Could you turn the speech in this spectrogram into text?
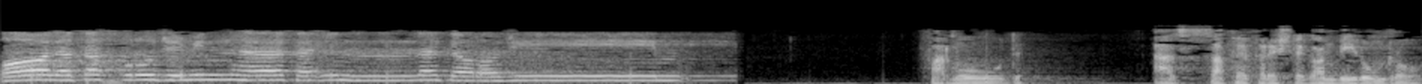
قال فاخرج منها فإنك رجیم فرمود از صف فرشتگان بیرون رو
